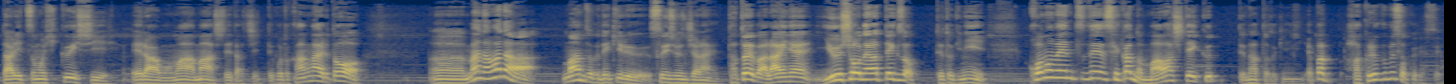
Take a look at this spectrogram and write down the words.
打率も低いしエラーもまあまあしてたちってこと考えるとうんまだまだ満足できる水準じゃない。例えば来年優勝狙っていくぞって時にこのメンツでセカンド回していくってなった時にやっぱ迫力不足ですよ、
